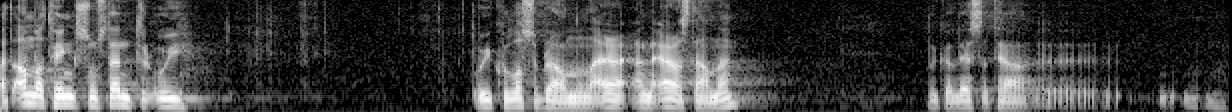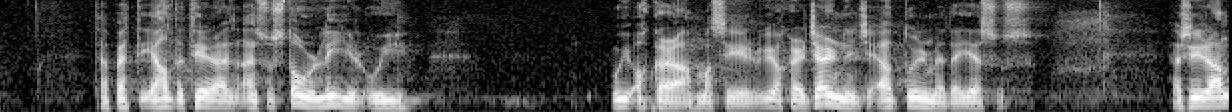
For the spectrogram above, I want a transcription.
Et annet ting som stender i i kolossebraunen er en ærestane. Du kan lese til Det er bett i alt til er en så stor lir i i okkara, man sier, i okkara gjerningi at du med deg Jesus. Her sier han,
